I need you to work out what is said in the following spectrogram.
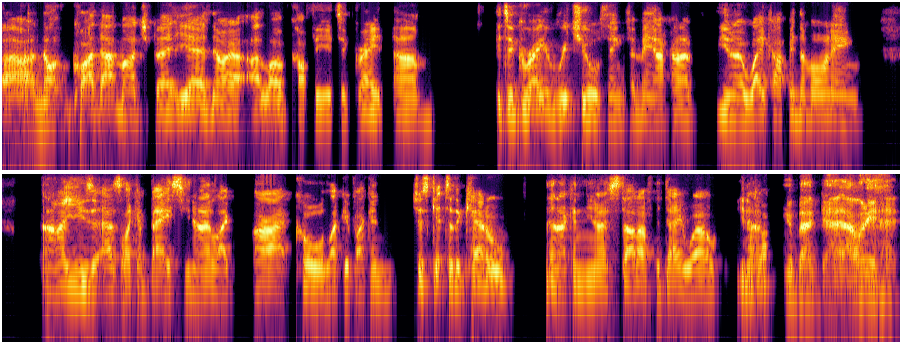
uh, not quite that much, but yeah, no, I love coffee. It's a great, um, it's a great ritual thing for me. I kind of, you know, wake up in the morning and I use it as like a base, you know, like, all right, cool. Like if I can just get to the kettle, then I can, you know, start off the day well, you know. Talking about that, I only had,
